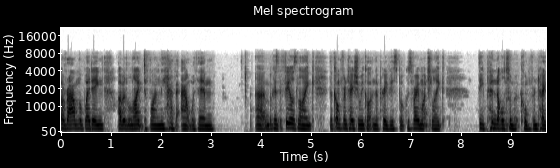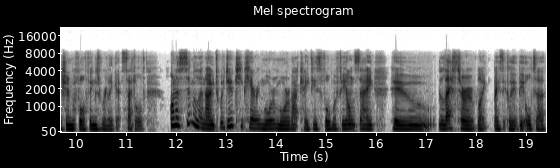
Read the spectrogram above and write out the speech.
around the wedding. I would like to finally have it out with him. Um, because it feels like the confrontation we got in the previous book was very much like the penultimate confrontation before things really get settled. On a similar note, we do keep hearing more and more about Katie's former fiance who left her, like, basically at the altar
